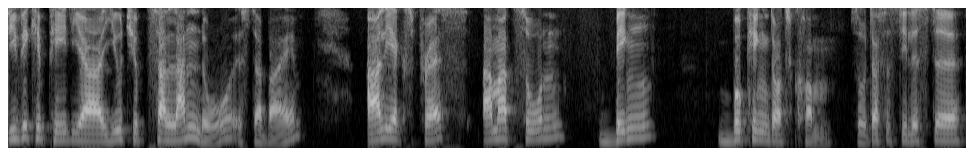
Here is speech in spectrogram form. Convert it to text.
die Wikipedia, YouTube, Zalando ist dabei. AliExpress, Amazon, Bing, Booking.com. So, das ist die Liste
